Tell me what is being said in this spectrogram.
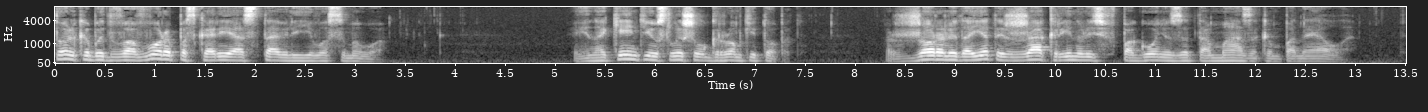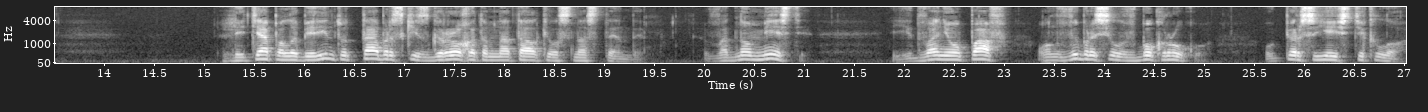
Только бы два вора поскорее оставили его самого. Иннокентий услышал громкий топот. Жора-людоед и Жак ринулись в погоню за Томазо Кампанелло. Летя по лабиринту, Таборский с грохотом наталкивался на стенды. В одном месте, едва не упав, он выбросил в бок руку, уперся ей в стекло.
